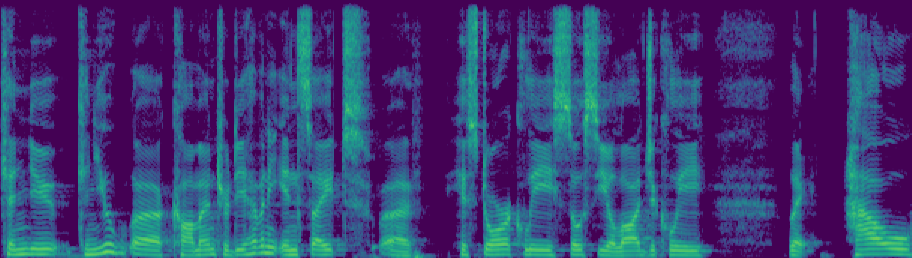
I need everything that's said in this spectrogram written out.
Can you can you uh, comment, or do you have any insight uh, historically, sociologically, like how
